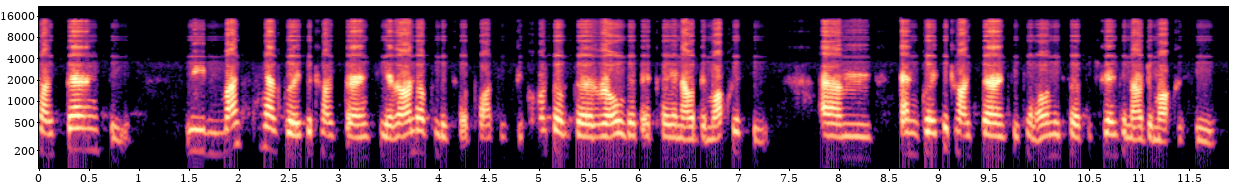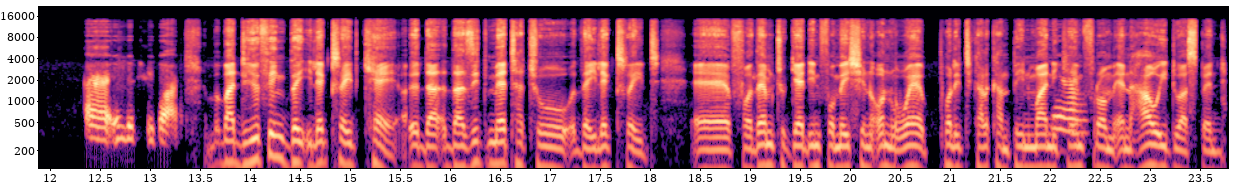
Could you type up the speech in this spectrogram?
transparency. We must have greater transparency around our political parties because of the role that they play in our democracy. Um, and greater transparency can only serve to strengthen our democracy uh, in this regard. But do you think the electorate care? Uh, does it matter to the electorate uh, for them to get information on where political campaign money yeah. came from and how it was spent?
